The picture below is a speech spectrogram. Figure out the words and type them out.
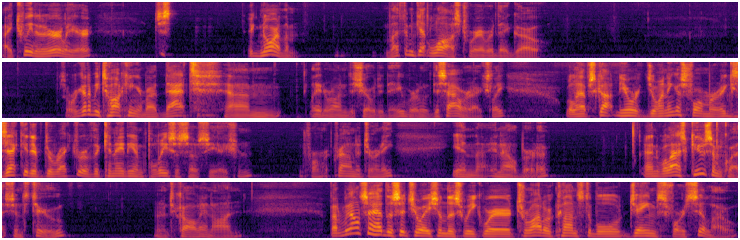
I tweeted earlier just ignore them. Let them get lost wherever they go. So we're going to be talking about that um, later on in the show today, or this hour actually. We'll have Scott Newark joining us, former executive director of the Canadian Police Association, former Crown attorney in uh, in Alberta, and we'll ask you some questions too, uh, to call in on. But we also had the situation this week where Toronto Constable James Forcillo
